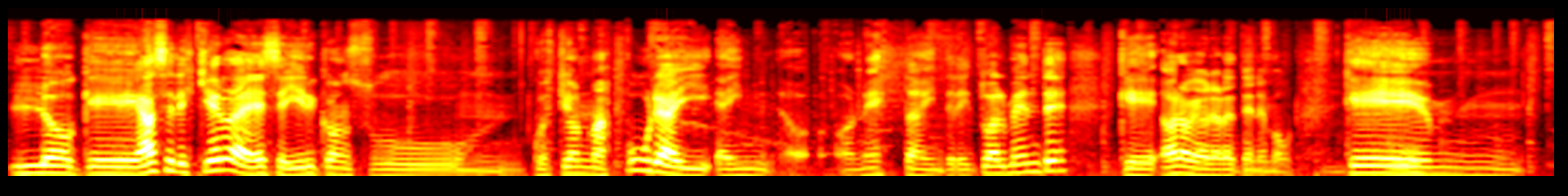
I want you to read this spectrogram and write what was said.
Lo que hace la izquierda es seguir con su mm, cuestión más pura y, e in- honesta intelectualmente, que ahora voy a hablar de Tenemou, que mm,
